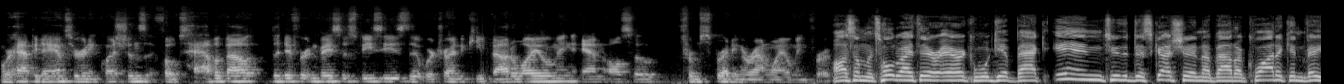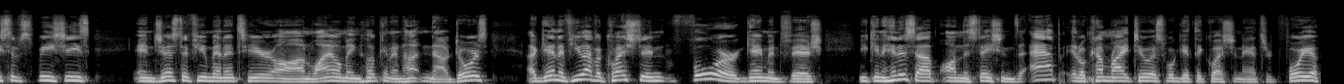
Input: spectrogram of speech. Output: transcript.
we're happy to answer any questions that folks have about the different invasive species that we're trying to keep out of Wyoming and also from spreading around Wyoming for Awesome. Let's hold right there, Eric, we'll get back into the discussion about aquatic invasive species in just a few minutes here on Wyoming Hooking and Hunting Outdoors. Again, if you have a question for Game and Fish, you can hit us up on the station's app. It'll come right to us. We'll get the question answered for you.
